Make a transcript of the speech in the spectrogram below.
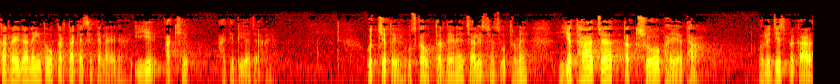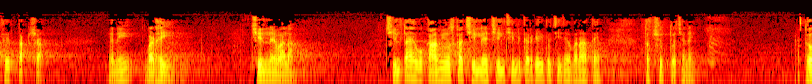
करेगा नहीं तो वो कर्ता कैसे कहलाएगा? ये आक्षेप आगे दिया जा रहा है। उच्चते उसका उत्तर देने, चालीसवें सूत्र में यथा च तक्षो भय था बोले, जिस प्रकार से तक्षा, यानी बढ़ई, छीलने वाला, छीलता है, वो काम ही उसका छील ले, छील छील करके ही तो चीज़ें बनाते हैं, तक्षुत्व चने तो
